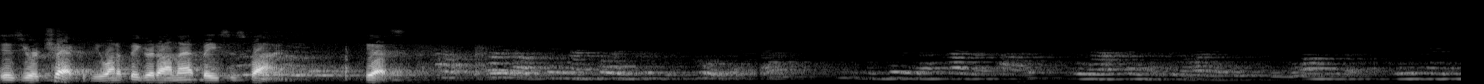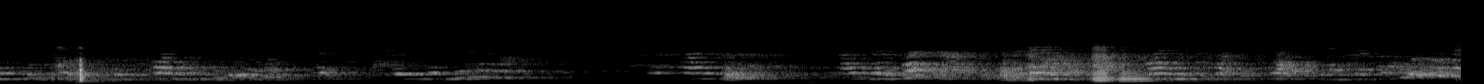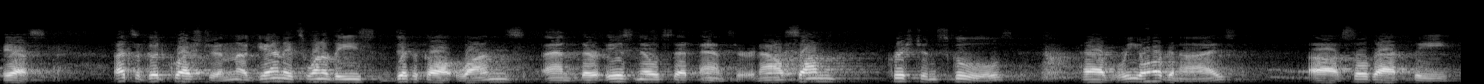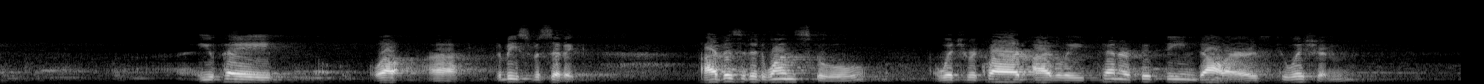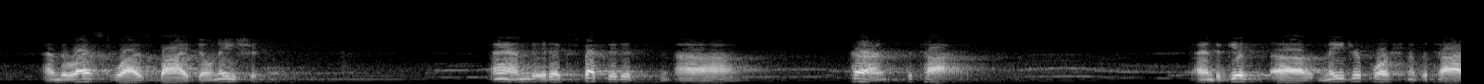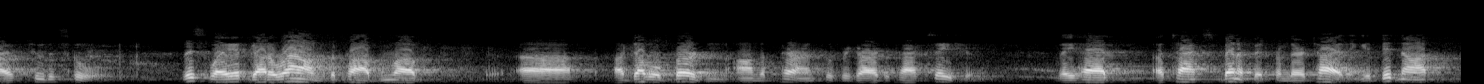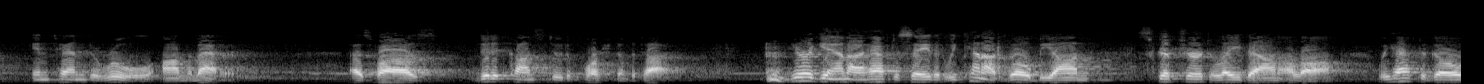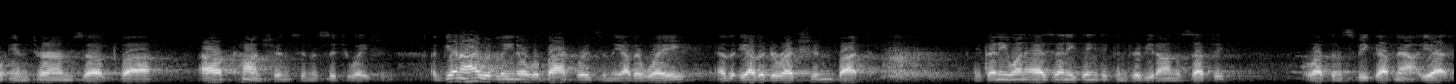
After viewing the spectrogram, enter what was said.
is your check. If you want to figure it on that basis, fine. Yes. That's a good question. Again, it's one of these difficult ones, and there is no set answer. Now, some Christian schools have reorganized uh, so that the you pay well uh, to be specific. I visited one school which required, I believe, ten or fifteen dollars tuition and the rest was by donation. And it expected its uh, parents to tithe and to give a major portion of the tithe to the school. This way it got around the problem of uh, a double burden on the parents with regard to taxation. They had a tax benefit from their tithing. It did not intend to rule on the matter as far as did it constitute a portion of the tithe. Here again, I have to say that we cannot go beyond Scripture to lay down a law. We have to go in terms of uh, our conscience in the situation. Again, I would lean over backwards in the other way, uh, the other direction, but if anyone has anything to contribute on the subject, let them speak up now. Yes.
